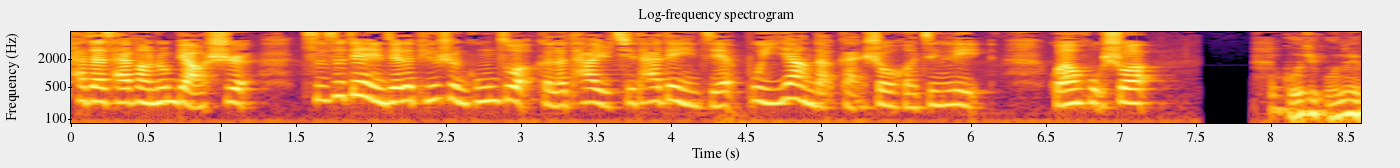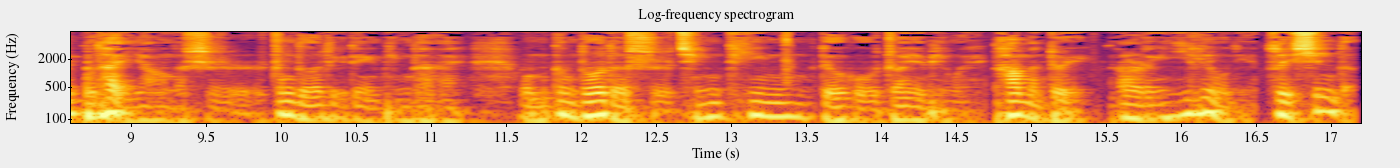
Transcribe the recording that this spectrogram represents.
他在采访中表示，此次电影节的评审工作给了他与其他电影节不一样的感受和经历。管虎说：“国际国内不太一样的是，中德这个电影平台，我们更多的是倾听德国专业评委他们对2016年最新的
